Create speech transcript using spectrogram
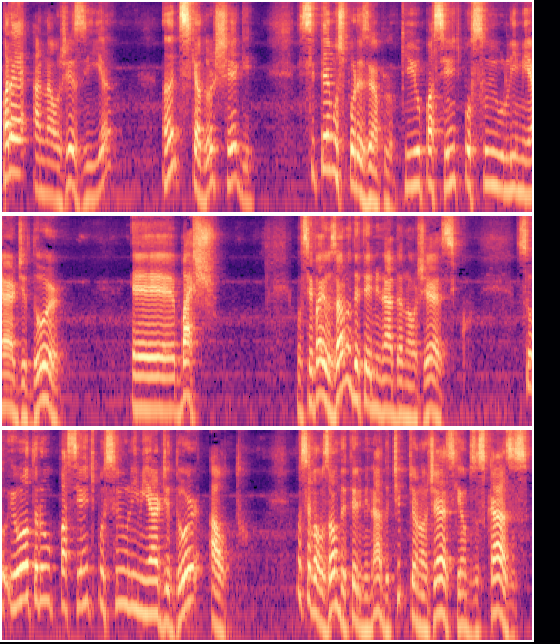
pré-analgesia antes que a dor chegue. Se temos, por exemplo, que o paciente possui o limiar de dor é, baixo, você vai usar um determinado analgésico e outro paciente possui um limiar de dor alto. Você vai usar um determinado tipo de analgésico em ambos os casos,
